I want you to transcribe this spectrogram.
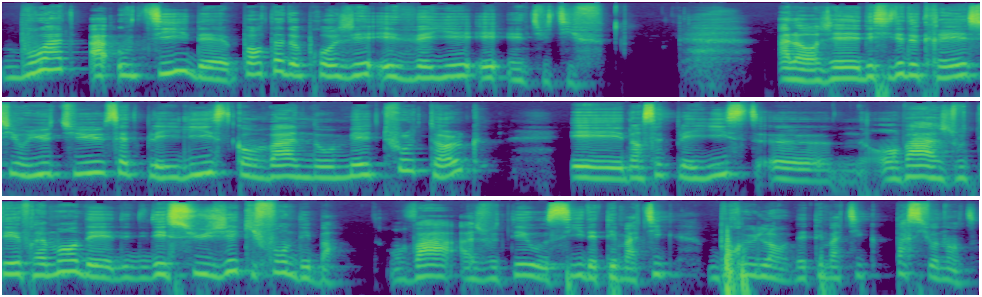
boîte à outils des porteurs de projets éveillés et intuitifs. Alors, j'ai décidé de créer sur YouTube cette playlist qu'on va nommer True Talk et dans cette playlist, euh, on va ajouter vraiment des, des, sujets qui font débat. On va ajouter aussi des thématiques brûlantes, des thématiques passionnantes.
